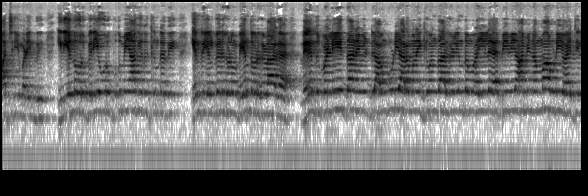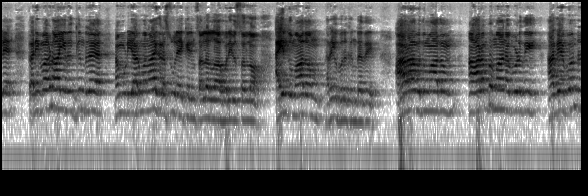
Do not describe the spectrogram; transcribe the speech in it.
ஆச்சரியமடைந்து இது என்ன ஒரு பெரிய ஒரு புதுமையாக இருக்கின்றது என்று எல்பேர்களும் வியந்தவர்களாக விரைந்து பள்ளியை தானே விட்டு அவங்களுடைய அரமனைக்கு வந்தார்கள் இந்த முறையில. பிவி ஆமின் அம்மாவுடைய வயிற்றிலே கரிமானாய் இருக்கின்ற நம்முடைய அருமநாயக ரசூலே கரீம் சல்லல்லாஹ் அலைஹி சொல்லும் ஐந்து மாதம் நிறைவு பெறுகின்றது. ஆறாவது மாதம் ஆரம்பமான பொழுது அதே போன்று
